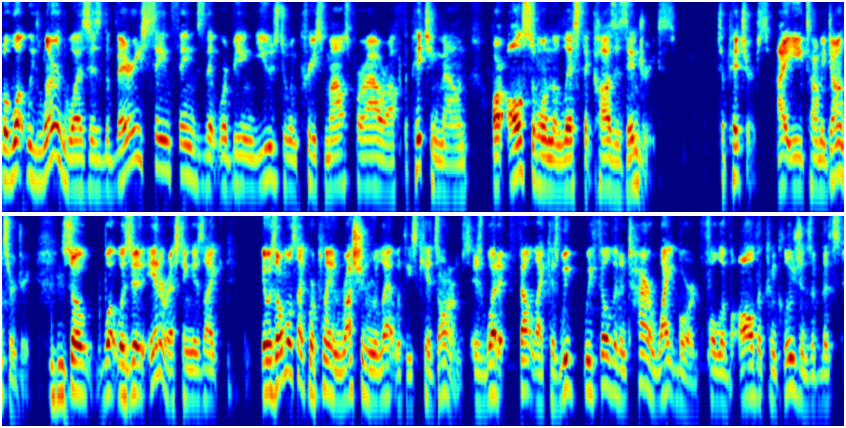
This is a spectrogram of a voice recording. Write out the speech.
But what we learned was is the very same things that were being used to increase miles per hour off the pitching mound are also on the list that causes injuries to pitchers, i.e., Tommy John surgery. Mm-hmm. So what was interesting is like it was almost like we're playing Russian roulette with these kids' arms, is what it felt like. Because we we filled an entire whiteboard full of all the conclusions of this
